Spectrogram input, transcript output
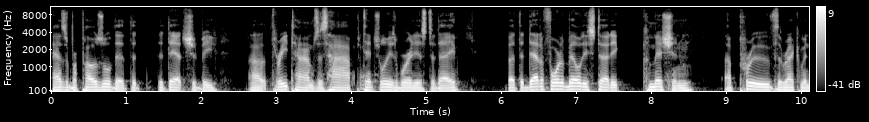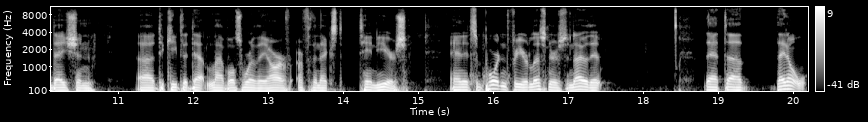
has a proposal that the, the debt should be uh, three times as high potentially as where it is today. But the debt affordability study commission approved the recommendation uh, to keep the debt levels where they are for the next 10 years. And it's important for your listeners to know that that uh, they don't.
